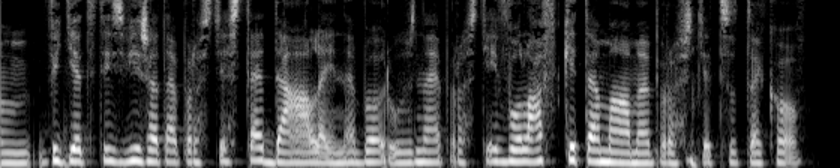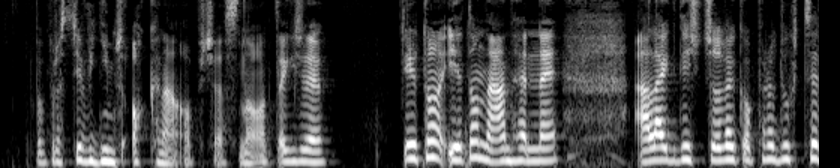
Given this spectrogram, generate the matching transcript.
um, vidět ty zvířata prostě z té dály, nebo různé prostě volavky tam máme prostě, co to jako prostě vidím z okna občas, no, takže je to, je to nádherné, ale když člověk opravdu chce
